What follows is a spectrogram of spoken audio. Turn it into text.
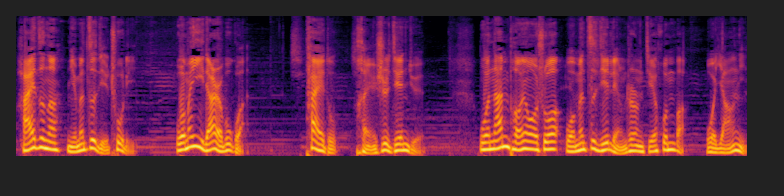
孩子呢你们自己处理，我们一点也不管，态度很是坚决。我男朋友说我们自己领证结婚吧，我养你。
